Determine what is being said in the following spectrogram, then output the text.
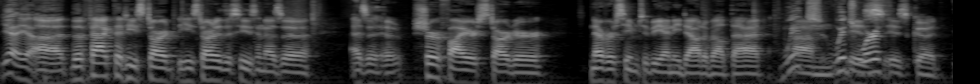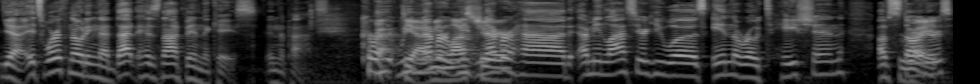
Yeah, yeah. Uh, the fact that he start he started the season as a as a surefire starter, never seemed to be any doubt about that. um, Which- which is, worth- is good. yeah, it's worth noting that that has not been the case in the past. Correct. we yeah, I never mean, last we've year, never had. I mean, last year he was in the rotation of starters,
